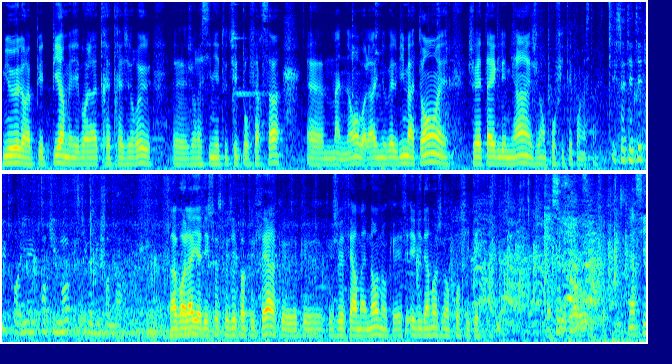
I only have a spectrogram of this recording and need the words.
mieux, elle aurait pu être pire, mais voilà, très très heureux. Euh, j'aurais signé tout de suite pour faire ça. Euh, maintenant, voilà, une nouvelle vie m'attend et je vais être avec les miens et je vais en profiter pour l'instant. Et cet été, tu pourras aller tranquillement au Festival du Champ de Mars bah Voilà, il y a des choses que j'ai pas pu faire que, que, que, je vais faire maintenant, donc évidemment, je vais en profiter. Merci, bravo. Merci.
